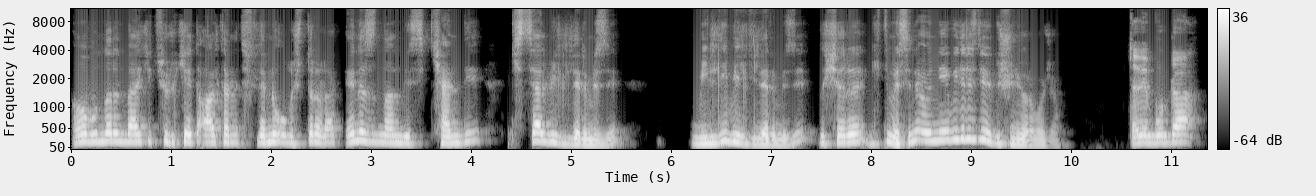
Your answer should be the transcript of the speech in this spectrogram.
Ama bunların belki Türkiye'de alternatiflerini oluşturarak en azından biz kendi kişisel bilgilerimizi, milli bilgilerimizi dışarı gitmesini önleyebiliriz diye düşünüyorum hocam. Tabii burada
